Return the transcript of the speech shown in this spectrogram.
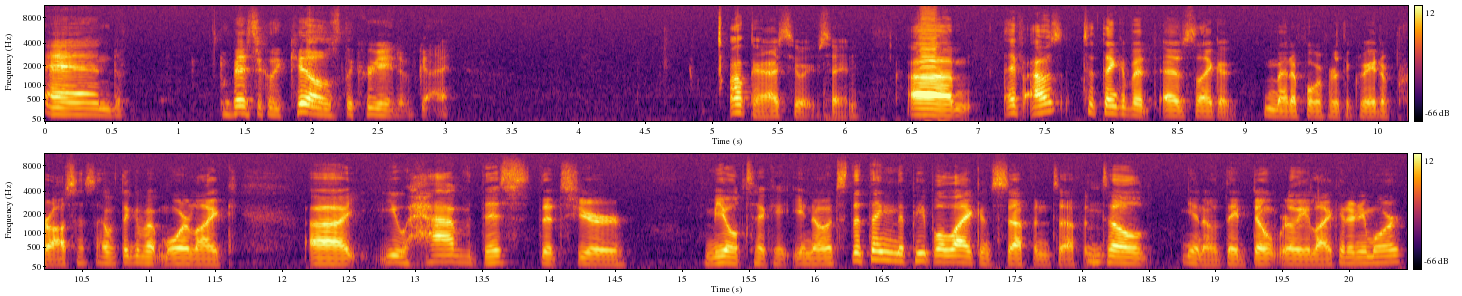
and basically kills the creative guy. Okay, I see what you're saying. Um, if I was to think of it as like a metaphor for the creative process, I would think of it more like uh, you have this that's your meal ticket. You know, it's the thing that people like and stuff and stuff until you know they don't really like it anymore,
